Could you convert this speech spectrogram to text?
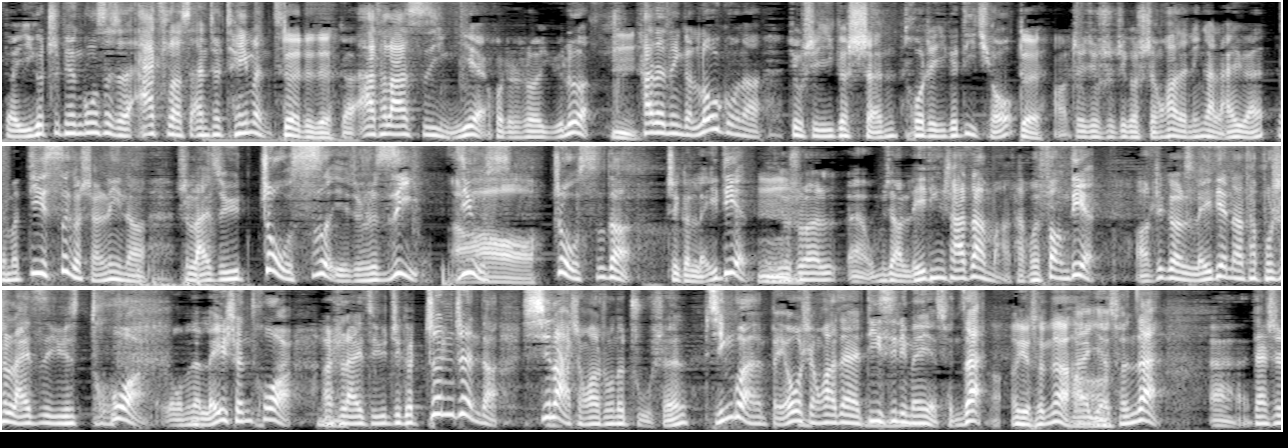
的一个制片公司是 Atlas Entertainment，对对对，个阿特拉斯影业或者说娱乐，嗯。它的那个 logo 呢，就是一个神拖着一个地球，对。啊，这就是这个神话的灵感来源。那么第四个神力呢，是来自于宙斯，也就是 Z Zeus，、哦宙斯的这个雷电，嗯。也就是说，呃，我们叫雷霆沙赞嘛，它会放电。啊。这个雷电呢，它不是来自于托尔，我们的雷神托尔，而是来自于这个真正的希腊神话中的主神。尽管北欧神话在 DC 里面也存在，啊、啊也存在哈，也存在，哎、但是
